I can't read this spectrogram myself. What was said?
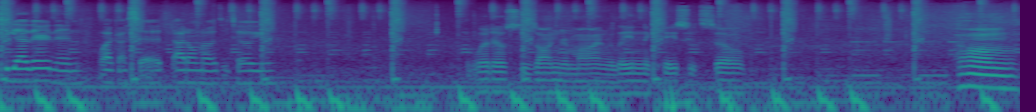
together, then like I said, I don't know what to tell you. What else is on your mind relating to the case itself? Um,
